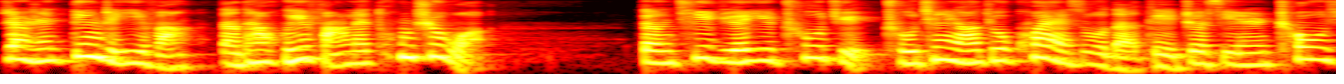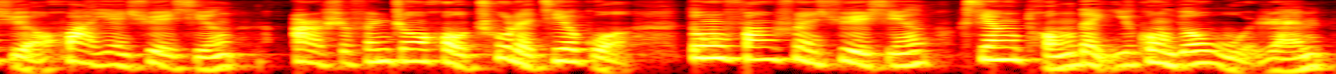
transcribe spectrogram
让人盯着一王，等他回房来通知我。等七绝一出去，楚清瑶就快速的给这些人抽血化验血型。二十分钟后出了结果，东方顺血型相同的一共有五人，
